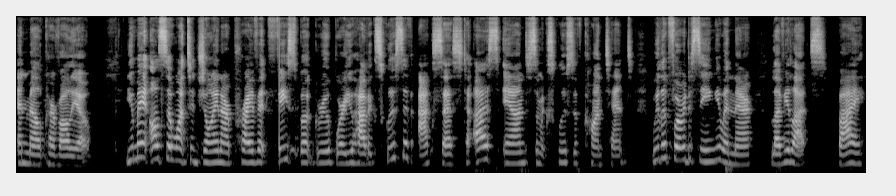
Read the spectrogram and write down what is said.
and Mel Carvalho. You may also want to join our private Facebook group where you have exclusive access to us and some exclusive content. We look forward to seeing you in there. Love you lots. Bye.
